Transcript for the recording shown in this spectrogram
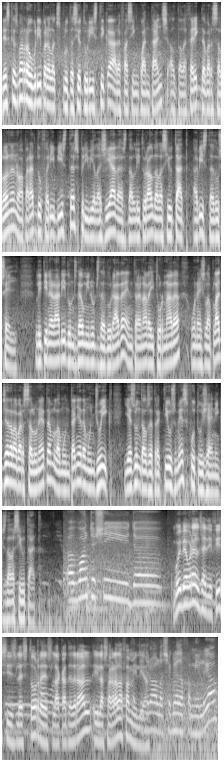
Des que es va reobrir per a l'explotació turística ara fa 50 anys, el telefèric de Barcelona no ha parat d'oferir vistes privilegiades del litoral de la ciutat, a vista d'ocell. L'itinerari d'uns 10 minuts de durada, entre anada i tornada, uneix la platja de la Barceloneta amb la muntanya de Montjuïc i és un dels atractius més fotogènics de la ciutat. Vull veure els edificis, les torres, la catedral i la Sagrada Família. catedral, la Sagrada Familia.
